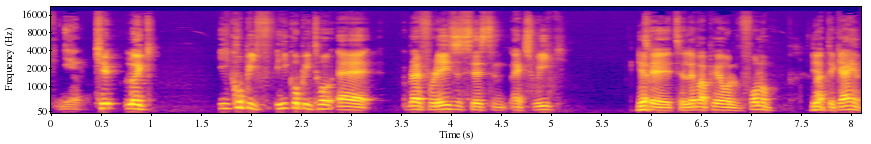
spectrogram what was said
Yeah. Q like he could be he could be to, uh, referee's assistant next week Yep. to, to Liverpool and Fulham Yep. at the game.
